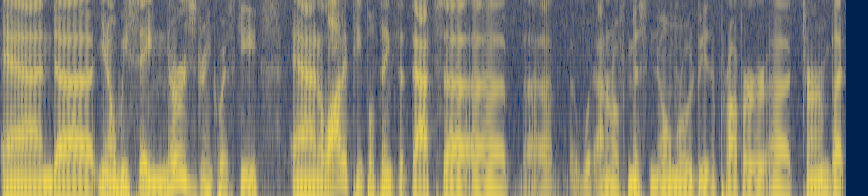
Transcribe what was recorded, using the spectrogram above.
And uh, you know, we say nerds drink whiskey, and a lot of people think that that's a, a, a I don't know if misnomer would be the proper uh, term, but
